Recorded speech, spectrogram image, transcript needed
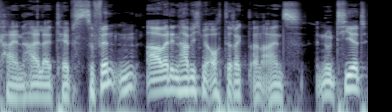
keinen Highlight-Tapes zu finden, aber den habe ich mir auch direkt an eins notiert.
